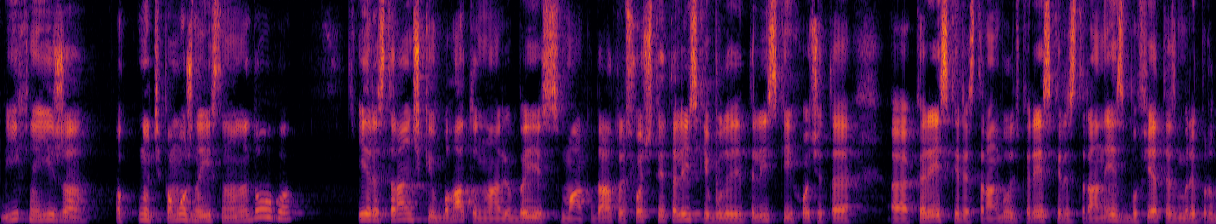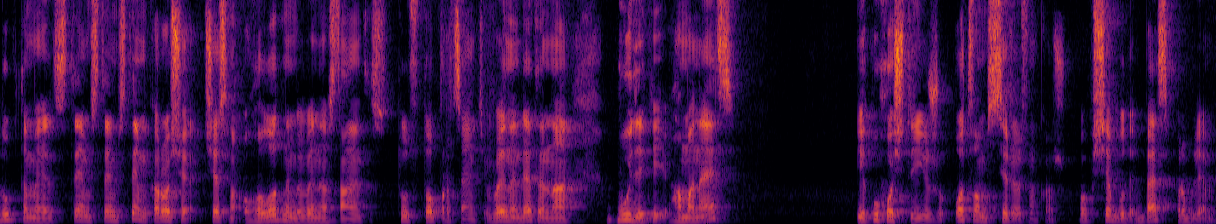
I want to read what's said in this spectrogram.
їхня їжа, ну, типа, можна їсти але недовго. І ресторанчиків багато на будь-який смак. Да? Тобто, хочете італійський, буде італійський, хочете корейський ресторан, будуть корейські ресторани, є буфети з морепродуктами, з тим, з тим, з тим. Коротше, чесно, голодними ви не останетесь. Тут 100%. Ви знайдете на будь-який гаманець, яку хочете їжу. От вам серйозно кажу. Взагалі буде без проблем.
